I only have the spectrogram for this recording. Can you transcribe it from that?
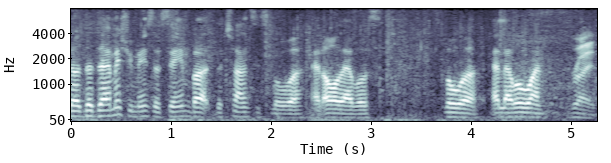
The the damage remains the same, but the chance is lower at all levels. Lower at level one. Right.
